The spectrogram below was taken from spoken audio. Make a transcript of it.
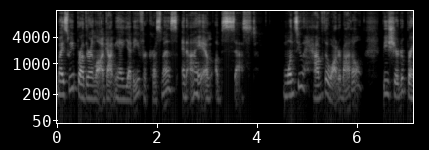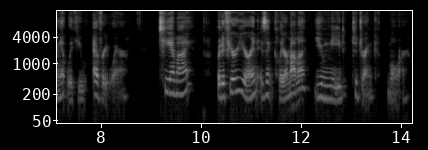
My sweet brother in law got me a Yeti for Christmas, and I am obsessed. Once you have the water bottle, be sure to bring it with you everywhere. TMI, but if your urine isn't clear, mama, you need to drink more.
